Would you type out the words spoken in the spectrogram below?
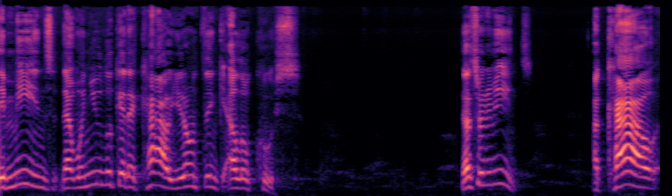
It means that when you look at a cow, you don't think elokus. That's what it means. A cow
